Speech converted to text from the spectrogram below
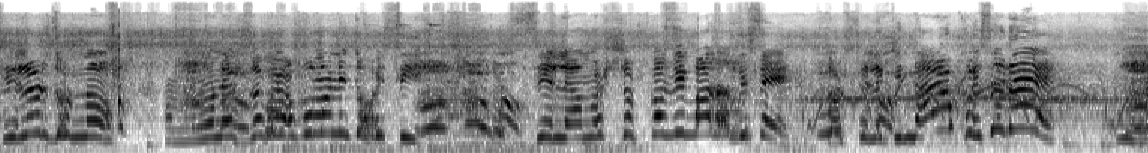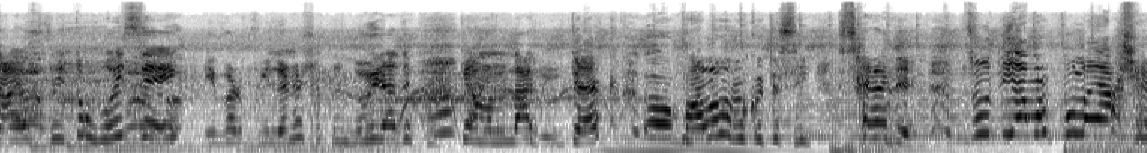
ছেলের জন্য আমি অনেক জায়গায় অপমানিত হয়েছি। তোর ছেলে আমার সব কাজে বাধা দিছে। তোর ছেলে কি নায়ক হয়েছে রে? নায়ক যেহেতু হয়েছে এবার ভিলেনের সাথে লইরা দেখো কেমন লাগে। দেখ ভালোভাবে করতেছি ছেড়ে দে। যদি আমার পোলায় আসে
